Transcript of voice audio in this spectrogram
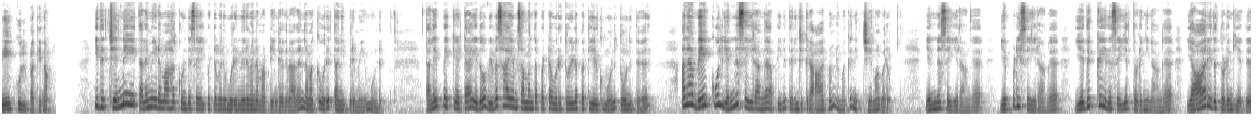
வேகூல் பற்றி தான். இது சென்னையை தலைமையிடமாக கொண்டு செயல்பட்டு வரும் ஒரு நிறுவனம் அப்படிங்கிறதுனால நமக்கு ஒரு தனிப்பெருமையும் உண்டு. தலைப்பை கேட்டால் ஏதோ விவசாயம் சம்மந்தப்பட்ட ஒரு தொழிலை பற்றி இருக்குமோன்னு தோணுது. ஆனால் வேக்கூல் என்ன செய்கிறாங்க அப்படின்னு தெரிஞ்சுக்கிற ஆர்வம் நமக்கு நிச்சயமாக வரும். என்ன செய்கிறாங்க எப்படி செய்கிறாங்க எதுக்கு இதை செய்ய தொடங்கினாங்க? யார் இதை தொடங்கியது?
